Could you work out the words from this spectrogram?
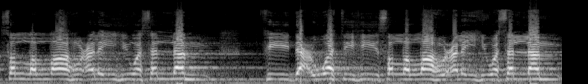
صلى الله عليه وسلم. في دعوته صلى الله عليه وسلم.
